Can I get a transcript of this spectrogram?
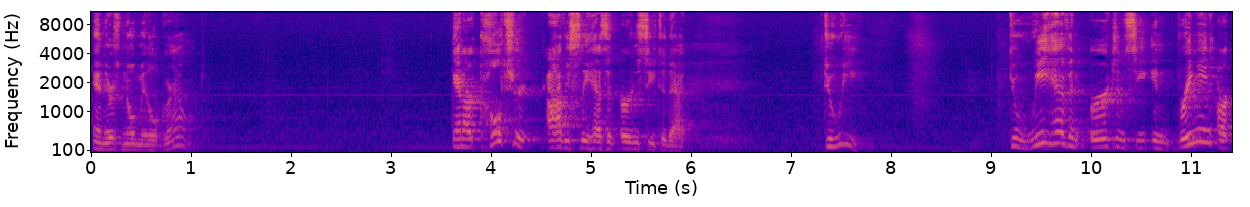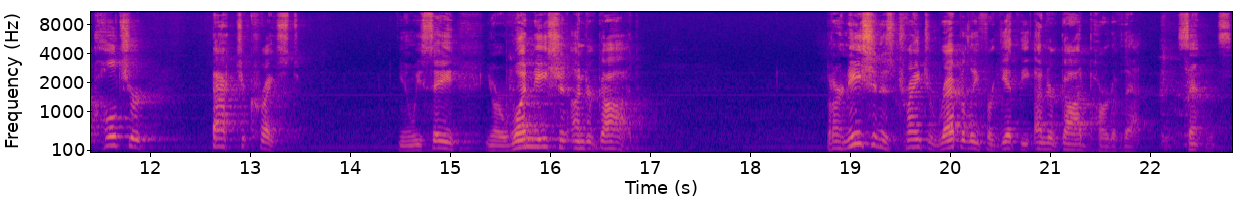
And there's no middle ground. And our culture obviously has an urgency to that. Do we? Do we have an urgency in bringing our culture back to Christ? You know, we say you're one nation under God. But our nation is trying to rapidly forget the under God part of that sentence.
